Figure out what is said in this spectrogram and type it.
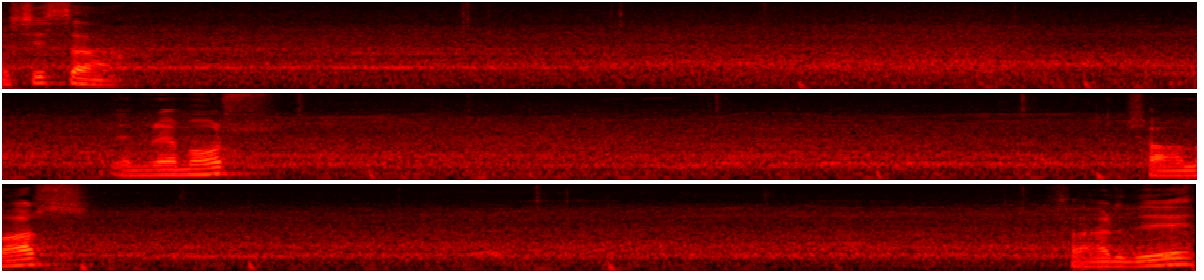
Rashica. Emre Mor. Çağlar. Ferdi.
